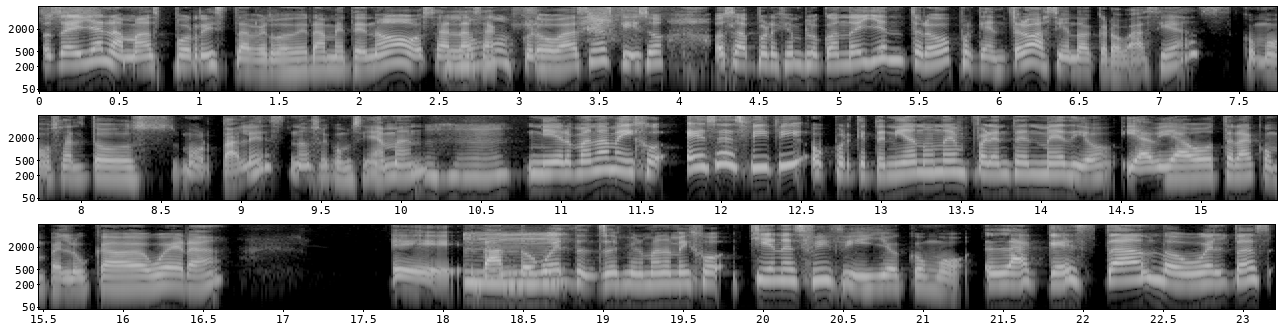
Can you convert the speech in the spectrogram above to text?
O sea, ella la más porrista, verdaderamente, ¿no? O sea, las No, acrobacias que hizo. O sea, por ejemplo, cuando ella entró, porque entró haciendo acrobacias, como saltos mortales, no sé cómo se llaman. Mi hermana me dijo, ¿esa es Fifi? O porque tenían una enfrente en medio y había otra con peluca güera eh, dando Mm. vueltas. Entonces mi hermana me dijo, ¿quién es Fifi? Y yo como, la que está dando vueltas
